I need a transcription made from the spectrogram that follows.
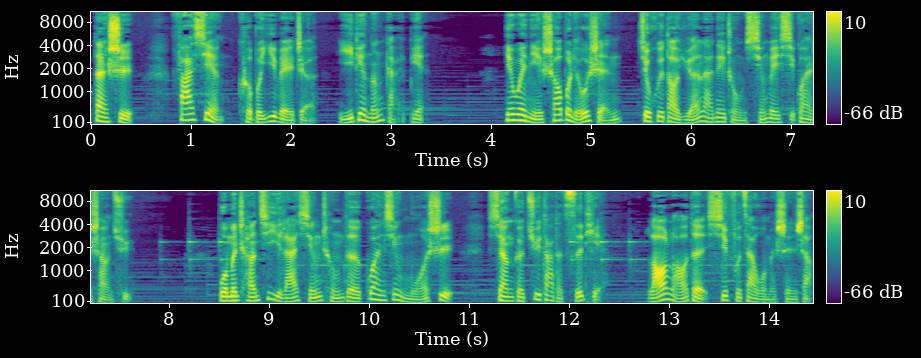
但是，发现可不意味着。一定能改变，因为你稍不留神就会到原来那种行为习惯上去。我们长期以来形成的惯性模式，像个巨大的磁铁，牢牢地吸附在我们身上，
